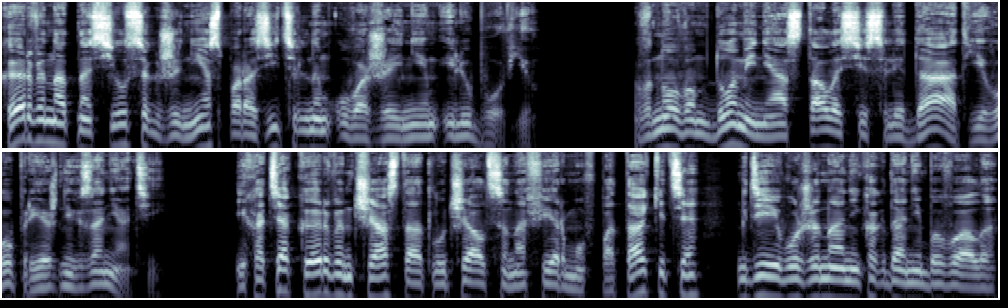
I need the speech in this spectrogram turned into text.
Кервин относился к жене с поразительным уважением и любовью. В новом доме не осталось и следа от его прежних занятий. И хотя Кервин часто отлучался на ферму в Потакете, где его жена никогда не бывала,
